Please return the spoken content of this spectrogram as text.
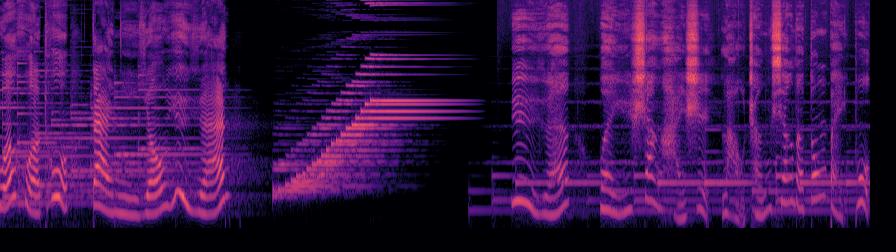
火火兔带你游豫园。豫园位于上海市老城乡的东北部，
